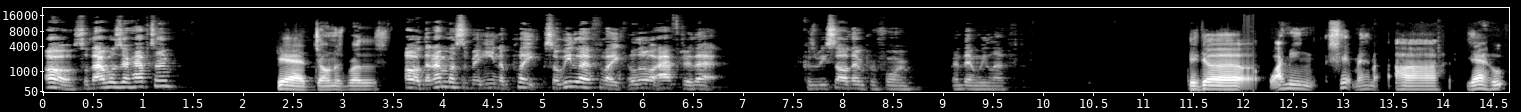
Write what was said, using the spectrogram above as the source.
Oh, so that was their halftime? Yeah, Jonas Brothers. Oh, then I must have been eating a plate. So we left like a little after that. Because we saw them perform and then we left. Did uh, I mean, shit, man. Uh, yeah, who?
